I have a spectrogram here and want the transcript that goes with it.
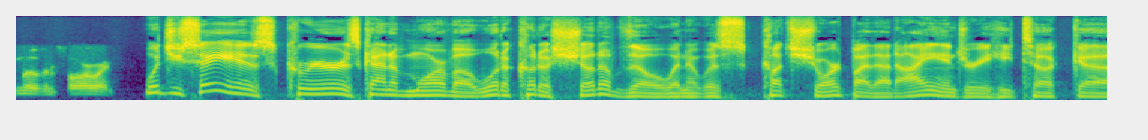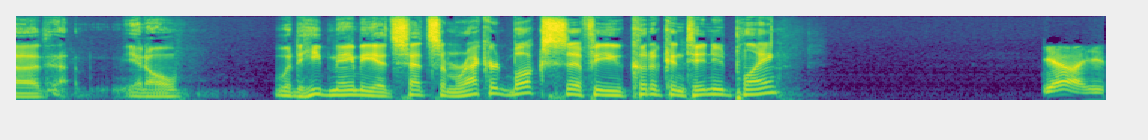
moving forward. Would you say his career is kind of more of a woulda, coulda, shoulda, though, when it was cut short by that eye injury he took? Uh, you know, would he maybe had set some record books if he could have continued playing? Yeah, he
